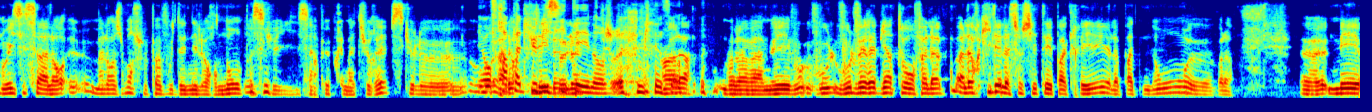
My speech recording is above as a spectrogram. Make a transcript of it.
Oui, c'est ça. Alors, euh, malheureusement, je ne peux pas vous donner leur nom parce que c'est un peu prématuré, puisque le. Et on fera pas de publicité, non. Je... Voilà, voilà, mais vous, vous, le verrez bientôt. Enfin, alors qu'il est, la société n'est pas créée, elle n'a pas de nom, euh, voilà. Euh, mais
